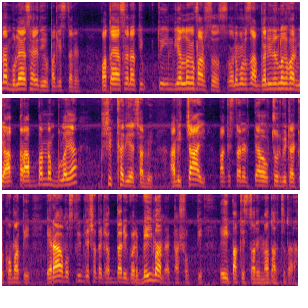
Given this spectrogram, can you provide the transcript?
নাম বুলাইয়া ছাড়ি দিও পাকিস্তানের। কথায় আছে না, তুই তুই ইন্ডিয়ার লোকে পারছস অনেক মানুষ আফগানির লোকে পারবি আর আব্বার নাম বুলাইয়া শিক্ষা দিয়ে ছাড়বে। আমি চাই পাকিস্তানের তেল চর্বিটা একটু কমাতে। এরা মুসলিমদের সাথে গাদ্দারি করে বেইমান একটা শক্তি, এই পাকিস্তানের মাদার চোদারা।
